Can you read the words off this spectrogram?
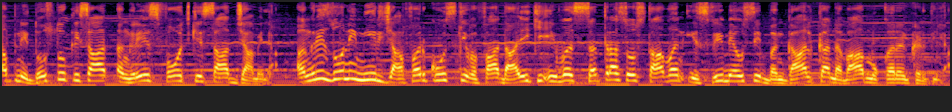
अपने दोस्तों के साथ अंग्रेज़ फौज के साथ जा मिला। अंग्रेज़ों ने मीर जाफ़र को उसकी वफादारी की इवज सत्रह सौ सतावन ईस्वी में उसे बंगाल का नवाब मुकर कर दिया।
